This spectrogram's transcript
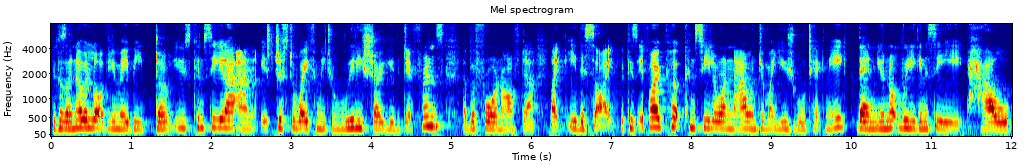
because I know a lot of you maybe don't use concealer and it's just a way for me to really show you the difference before and after like either side because if I put concealer on now and do my usual technique then you're not really going to see how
